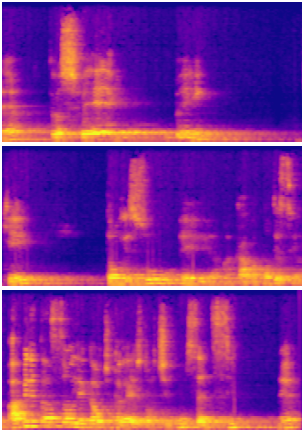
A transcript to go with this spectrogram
né? transfere o bem, ok? Então, isso é, acaba acontecendo. habilitação ilegal de crédito, artigo 175, né?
